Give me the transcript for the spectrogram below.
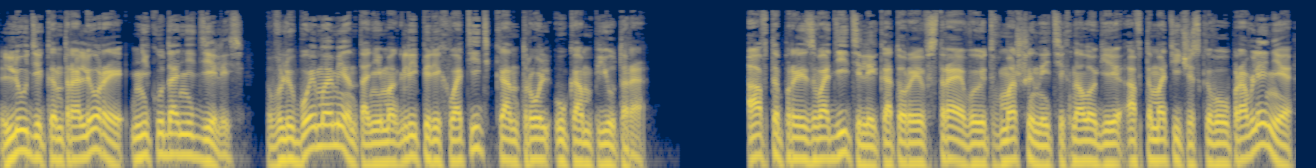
Люди-контролеры никуда не делись, в любой момент они могли перехватить контроль у компьютера. Автопроизводители, которые встраивают в машины технологии автоматического управления,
